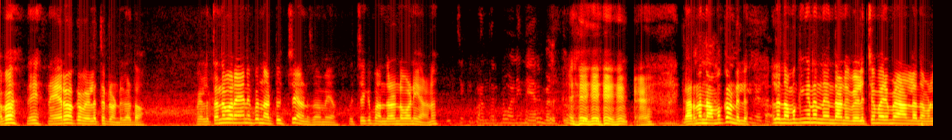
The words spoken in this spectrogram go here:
അപ്പൊ നേരമൊക്കെ വെളുത്തിട്ടുണ്ട് കേട്ടോ. വെളുത്തെന്ന് പറയാൻ ഇപ്പൊ നട്ടുച്ചയാണ് സമയം. ഉച്ചയ്ക്ക് പന്ത്രണ്ട് മണിയാണ് ഉച്ചയ്ക്ക് പന്ത്രണ്ട് മണി നേരം വെളുത്തു കാരണം നമുക്കുണ്ടല്ലോ. അല്ല നമുക്കിങ്ങനെ എന്താണ് വെളിച്ചം വരുമ്പോഴാണല്ലോ നമ്മൾ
